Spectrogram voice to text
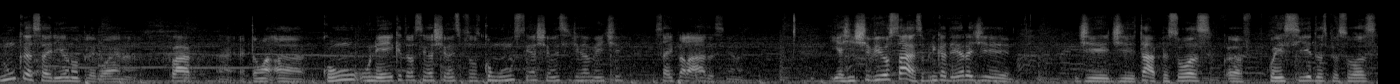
nunca sairiam no Playboy, né? Claro. É, então, a, a, com o Naked, elas têm a chance, pessoas comuns têm a chance de realmente sair peladas, assim, né? E a gente viu, sabe, essa brincadeira de, de, de tá, pessoas uh, conhecidas, pessoas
